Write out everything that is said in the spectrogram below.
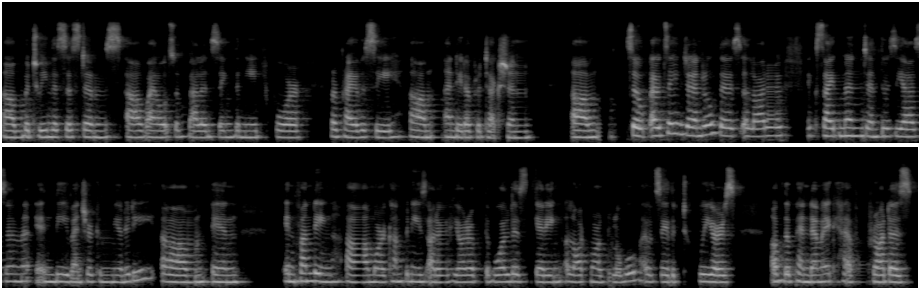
uh, between the systems uh, while also balancing the need for, for privacy um, and data protection. Um, so I would say in general, there's a lot of excitement, enthusiasm in the venture community um, in in funding uh, more companies out of Europe. The world is getting a lot more global. I would say the two years of the pandemic have brought us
